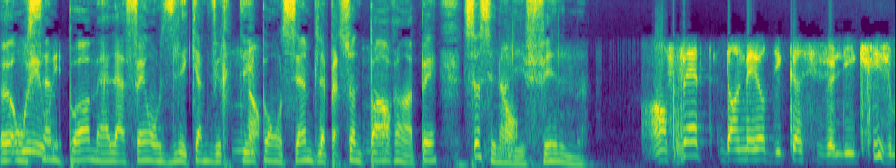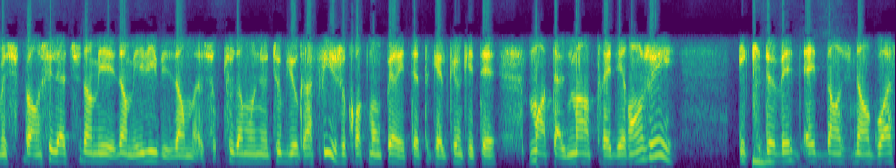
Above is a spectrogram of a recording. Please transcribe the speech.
euh, on s'aime pas, mais à la fin, on dit les quatre vérités, puis on s'aime, puis la personne part en paix. Ça, c'est dans les films. En fait, dans le meilleur des cas, si je l'ai écrit, je me suis pensé là-dessus dans mes dans mes livres, et surtout dans mon autobiographie. Je crois que mon père était quelqu'un qui était mentalement très dérangé et qui devait être dans une angoisse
